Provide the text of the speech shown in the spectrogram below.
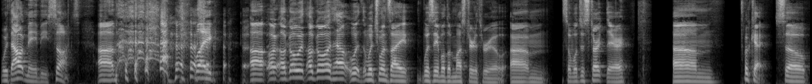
without maybe, sucked. Um, like, uh, I'll, go with I'll go with how with which ones I was able to muster through. Um, so we'll just start there. Um, okay, so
